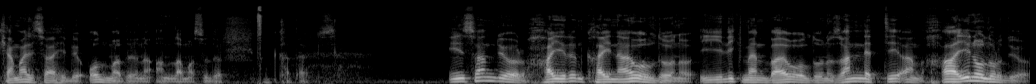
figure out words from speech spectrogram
kemal sahibi olmadığını anlamasıdır. Ne kadar güzel. İnsan diyor hayrın kaynağı olduğunu, iyilik menbaı olduğunu zannettiği an hain olur diyor.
